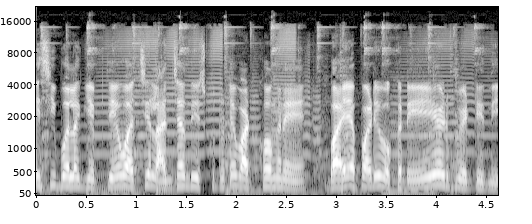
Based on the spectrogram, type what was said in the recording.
ఏసీ బోలకు చెప్తే వచ్చి లంచం తీసుకుంటుంటే పట్టుకోగానే భయపడి ఒకటే ఏడుపు పెట్టింది.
